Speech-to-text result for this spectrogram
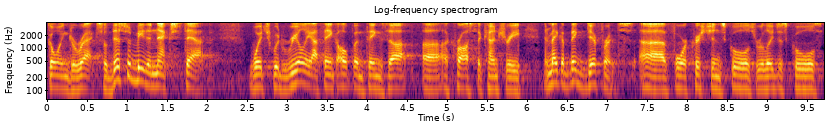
going direct. So this would be the next step which would really, I think, open things up uh, across the country and make a big difference uh, for Christian schools, religious schools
